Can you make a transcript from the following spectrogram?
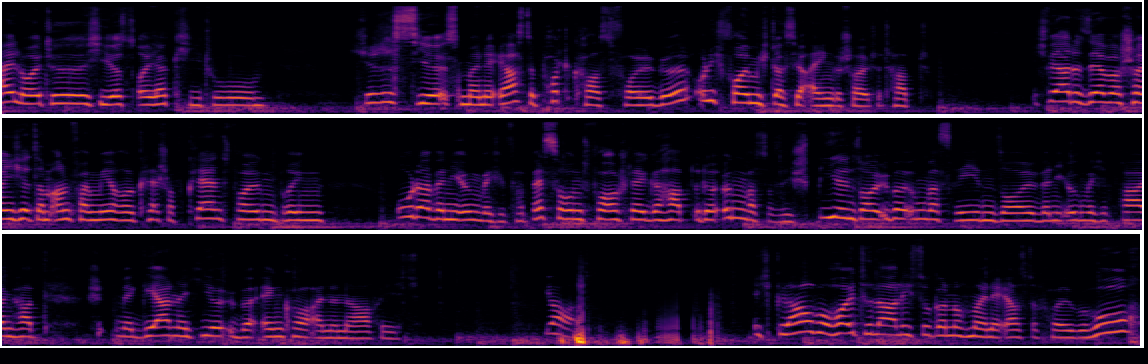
Hi Leute, hier ist euer Kito. Ist, hier ist meine erste Podcast-Folge und ich freue mich, dass ihr eingeschaltet habt. Ich werde sehr wahrscheinlich jetzt am Anfang mehrere Clash of Clans Folgen bringen. Oder wenn ihr irgendwelche Verbesserungsvorschläge habt oder irgendwas, was ich spielen soll, über irgendwas reden soll, wenn ihr irgendwelche Fragen habt, schickt mir gerne hier über Anchor eine Nachricht. Ja. Ich glaube, heute lade ich sogar noch meine erste Folge hoch.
